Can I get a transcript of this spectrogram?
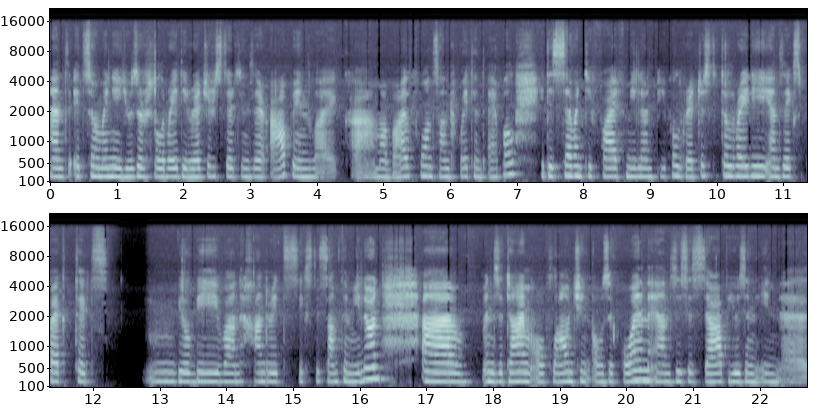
and it's so many users already registered in their app in like uh, mobile phones android and apple. It is 75 million people registered already and they expect it's will be 160 something million uh, in the time of launching of the coin. And this is app using in uh,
